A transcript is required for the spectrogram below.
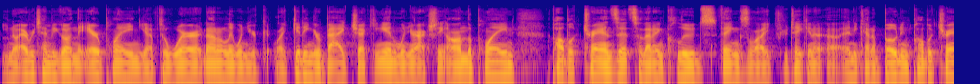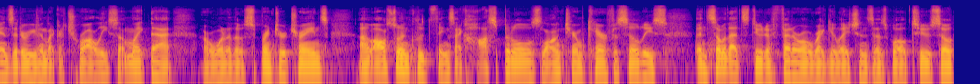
You know, every time you go on the airplane, you have to wear it not only when you're like getting your bag checking in, when you're actually on the plane, public transit. So that includes things like if you're taking a, any kind of boating public transit or even like a trolley, something like that, or one of those sprinter trains. Um, also includes things like hospitals, long term care facilities, and some of that's due to federal regulations as well too. So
